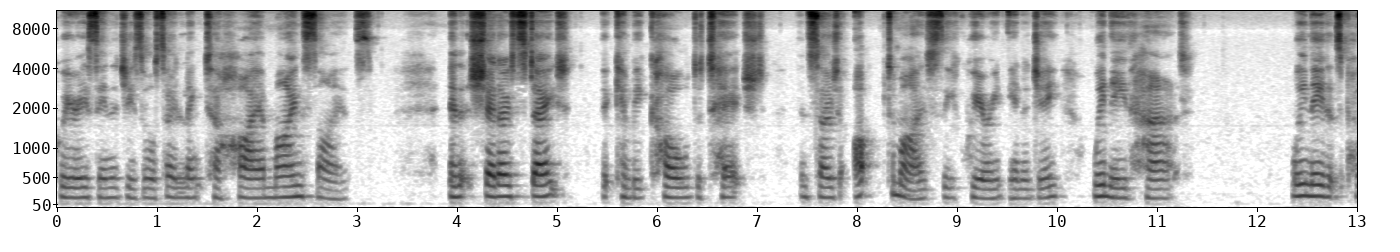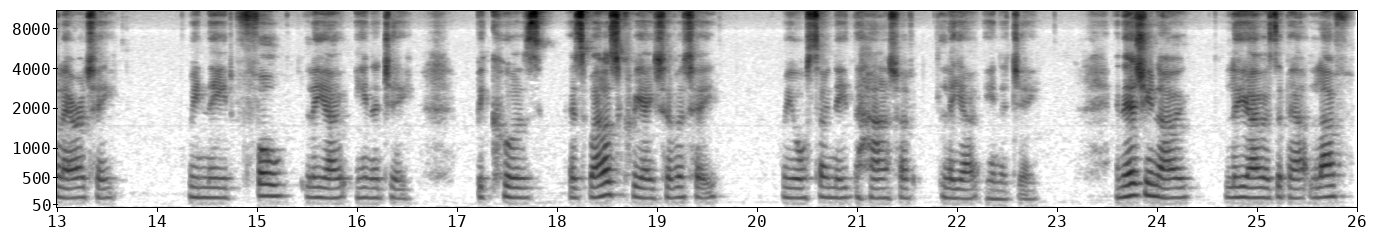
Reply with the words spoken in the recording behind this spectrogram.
Aquarius energy is also linked to higher mind science. In its shadow state, it can be cold, detached, and so to optimize the Aquarian energy, we need heart. We need its polarity. We need full Leo energy because, as well as creativity, we also need the heart of Leo energy. And as you know, Leo is about love,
